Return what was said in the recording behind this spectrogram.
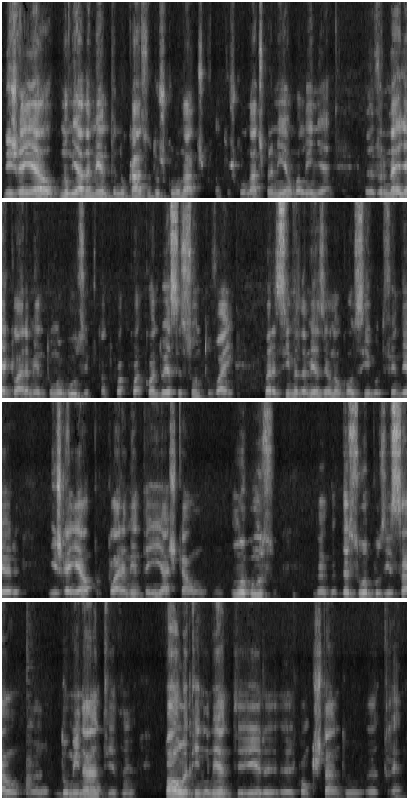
de, Israel, nomeadamente no caso dos colonatos. Portanto, os colonatos, para mim, é uma linha eh, vermelha, é claramente um abuso, e, portanto, quando esse assunto vem para cima da mesa, eu não consigo defender Israel, porque claramente aí acho que há um, um abuso da, da, sua posição uh, dominante e de paulatinamente ir uh, conquistando terreno.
